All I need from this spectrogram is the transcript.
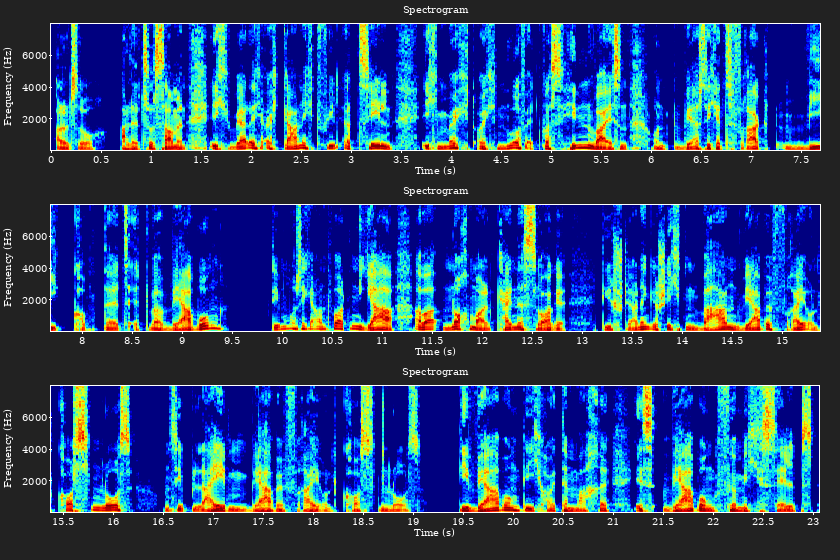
also alle zusammen. Ich werde euch gar nicht viel erzählen. Ich möchte euch nur auf etwas hinweisen. Und wer sich jetzt fragt, wie kommt da jetzt etwa Werbung? Dem muss ich antworten, ja. Aber nochmal, keine Sorge. Die Sternengeschichten waren werbefrei und kostenlos und sie bleiben werbefrei und kostenlos. Die Werbung, die ich heute mache, ist Werbung für mich selbst.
